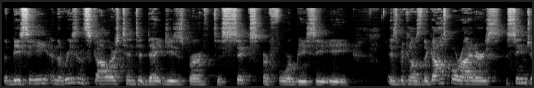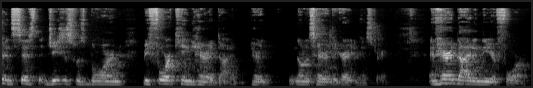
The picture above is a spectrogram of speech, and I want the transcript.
the BCE, and the reason scholars tend to date Jesus' birth to 6 or 4 BCE is because the gospel writers seem to insist that Jesus was born before King Herod died, Herod, known as Herod the Great in history. And Herod died in the year 4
